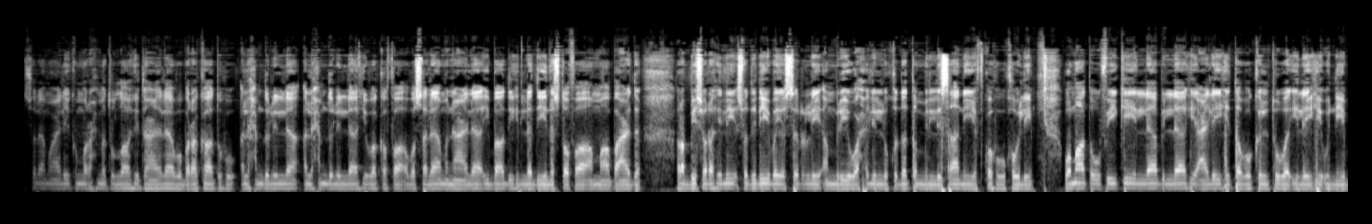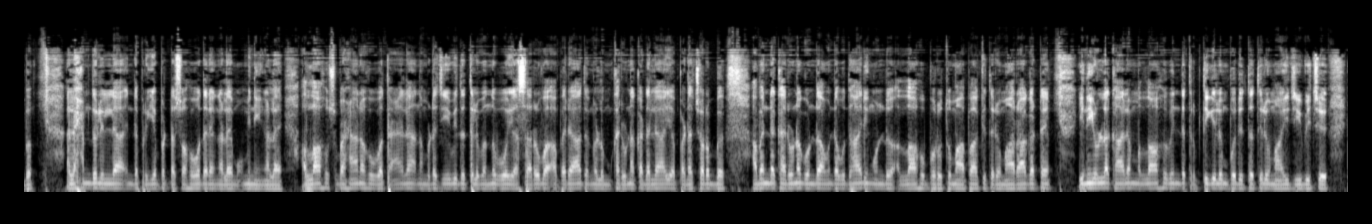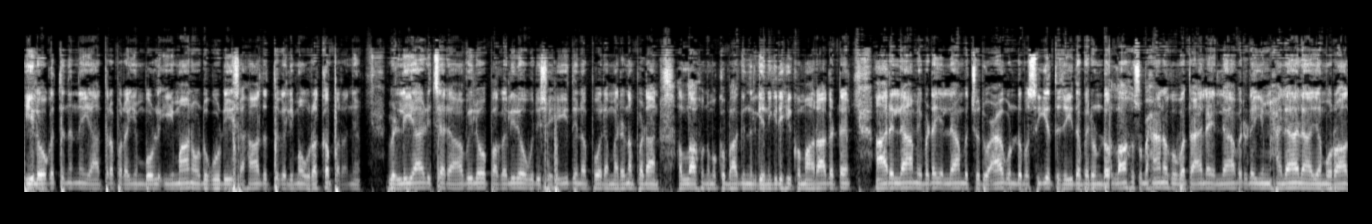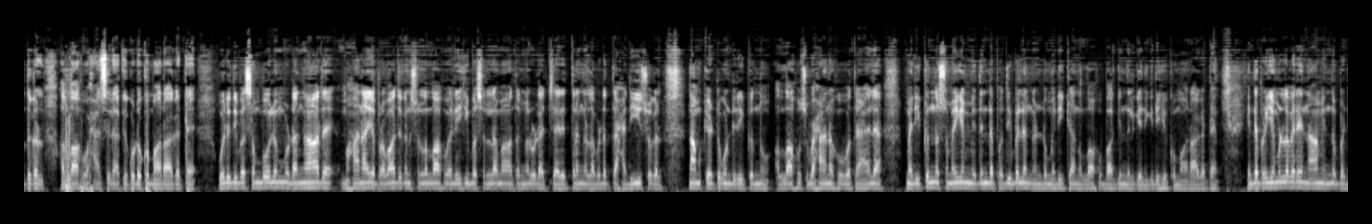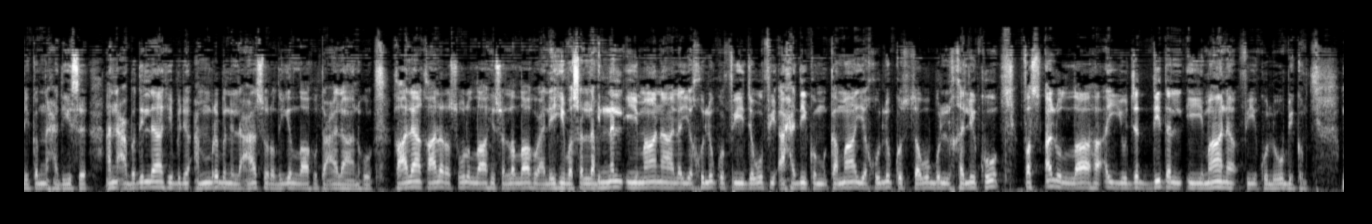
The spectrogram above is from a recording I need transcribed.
السلام عليكم ورحمة الله تعالى وبركاته الحمد لله الحمد لله وكفى وسلام على عباده الذين اصطفى أما بعد ربي اشرح لي صدري ويسر لي أمري واحلل عقدة من لساني يفقه قولي وما توفيقي إلا بالله عليه توكلت وإليه أنيب الحمد لله എൻ്റെ പ്രിയപ്പെട്ട സഹോദരങ്ങളെ മുഅ്മിനീങ്ങളെ അള്ളാഹു സുബ്ഹാനഹു വ തആല നമ്മുടെ ജീവിതത്തിൽ വന്നുപോയ സർവ്വ അപരാധങ്ങളും കരുണകടലായ പടച്ചുറബ് അവന്റെ കരുണ കൊണ്ട് അവന്റെ ഉദാര്യം കൊണ്ട് അള്ളാഹു പുറത്തു മാപ്പാക്കി തരുമാറാകട്ടെ. ഇനിയുള്ള കാലം അള്ളാഹുവിന്റെ തൃപ്തിയിലും പൊരുത്തത്തിലുമായി ജീവിച്ച് ഈ ലോകത്ത് നിന്ന് യാത്ര പറയുമ്പോൾ ഈമാനോടുകൂടി ഷഹാദത്ത് കലിമ ഉറക്ക പറഞ്ഞ് വെള്ളിയാഴ്ച രാവിലോ പകലിലോ ഒരു ഷഹീദിനെ പോലെ മരണപ്പെടാൻ അള്ളാഹു നമുക്ക് ഭാഗ്യം നൽകി അനുഗ്രഹിക്കുമാറാകട്ടെ. ആരെല്ലാം എവിടെയെല്ലാം വെച്ച് ദുആ കൊണ്ട് വസീയത്ത് ചെയ്തവരുണ്ടോ? അള്ളാഹു സുബാനഹുവ താല എല്ലാവരുടെയും ഹലാലായ മുറാദുകൾ അള്ളാഹു ഹാസിലാക്കി കൊടുക്കുമാറാകട്ടെ. ഒരു ദിവസം പോലും മുടങ്ങാതെ മഹാനായ പ്രവാചകൻ സല്ലാഹു അലഹി വസല്ലമ തങ്ങളുടെ ചരിത്രങ്ങൾ അവിടുത്തെ ഹദീസുകൾ നാം കേട്ടുകൊണ്ടിരിക്കുന്നു. അള്ളാഹു സുബഹാനഹുവല മരിക്കുന്ന സമയം ഇതിന്റെ പ്രതിഫലം കണ്ടു മരിക്കാൻ അള്ളാഹു ഭാഗ്യം നൽകി അനുഗ്രഹിക്കുമാറാകട്ടെ. എന്റെ പ്രിയമുള്ളവരെ നാം ഇന്ന് പഠിക്കുന്ന ഹദീസ് അൻ അബ്ദുല്ലാഹിബിൻ അമ്രബിനിൽ ആസു റളിയല്ലാഹു തആല അൻഹു ഖാല ഖാല റസൂലുള്ളാഹി സ്വല്ലല്ലാഹു അലൈഹി വസല്ലം ഇന്നൽ ഈമാന ല യഖ്ലുഖു ഫീ ജൗഫി അഹദികും കമാ യഖ്ലുഖു സൗബുൽ ഖലിഖു ഫസ്അലുല്ലാഹ അൻ യുജദ്ദിദൽ ഈമാന ഫീ ഖുലൂബിക്കും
